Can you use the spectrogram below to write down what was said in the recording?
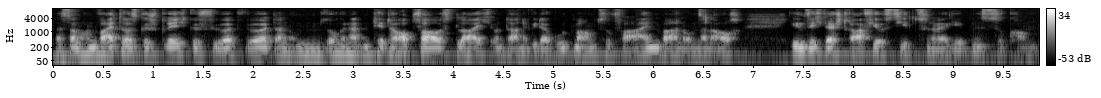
dass dann noch ein weiteres Gespräch geführt wird, dann um sogenannten Täter-Opfer-Ausgleich und da eine Wiedergutmachung zu vereinbaren, um dann auch hinsichtlich der Strafjustiz zu einem Ergebnis zu kommen.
